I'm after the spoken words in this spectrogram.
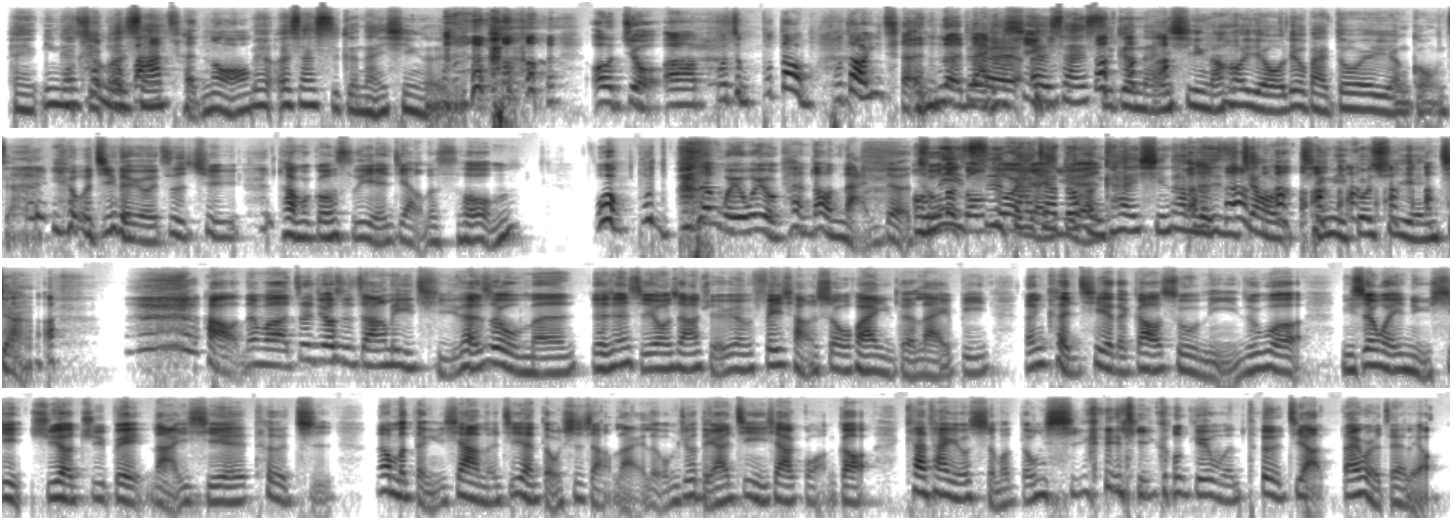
诶，应该是有八成哦，没有二三十个男性而已。哦，九呃，不是不到不到一成的 男性，二三十个男性，然后有六百多位员工这样。因为我记得有一次去他们公司演讲的时候，嗯，我不不认为我有看到男的。哦，那次大家都很开心，他们都一直叫我请你过去演讲。好，那么这就是张丽琪，她是我们人生实用商学院非常受欢迎的来宾，很恳切的告诉你，如果你身为女性，需要具备哪一些特质。那我们等一下呢，既然董事长来了，我们就等一下进一下广告，看他有什么东西 可以提供给我们特价，待会儿再聊。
